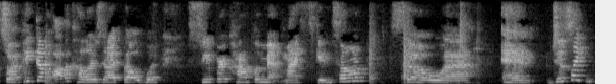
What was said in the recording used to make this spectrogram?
So I picked up all the colors that I felt would super complement my skin tone. So, uh, and just like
